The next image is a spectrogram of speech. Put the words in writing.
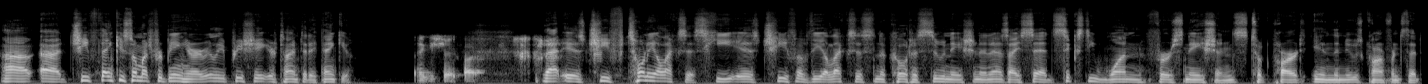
Uh, uh, Chief, thank you so much for being here. I really appreciate your time today. Thank you. Thank you, Shay. Bye. That is Chief Tony Alexis. He is chief of the Alexis Nakota Sioux Nation. And as I said, 61 First Nations took part in the news conference that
